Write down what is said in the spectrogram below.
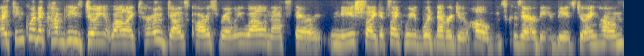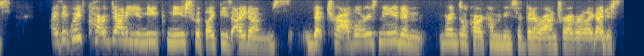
I think when a company's doing it well, like Turo does cars really well, and that's their niche. Like it's like we would never do homes because Airbnb is doing homes. I think we've carved out a unique niche with like these items that travelers need, and rental car companies have been around forever. Like I just,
